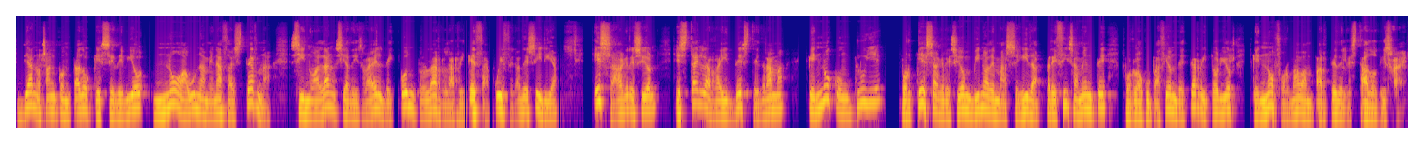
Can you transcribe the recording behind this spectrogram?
ya nos han contado que se debió no a una amenaza externa, sino al ansia de Israel de controlar la riqueza acuífera de Siria, esa agresión está en la raíz de este drama que no concluye porque esa agresión vino además seguida precisamente por la ocupación de territorios que no formaban parte del Estado de Israel.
